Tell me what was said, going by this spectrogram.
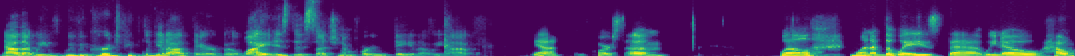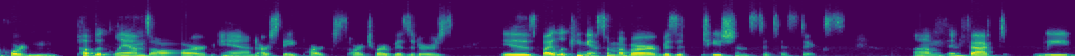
Now that we've we've encouraged people to get out there, but why is this such an important day that we have? Yeah, of course. Um, well, one of the ways that we know how important public lands are and our state parks are to our visitors is by looking at some of our visitation statistics. Um, in fact, we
